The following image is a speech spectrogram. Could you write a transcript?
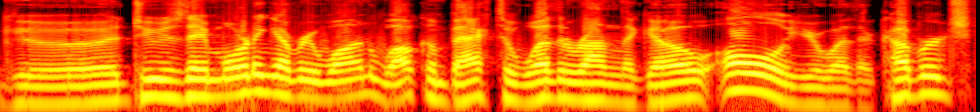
Good Tuesday morning, everyone. Welcome back to Weather on the Go, all your weather coverage.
